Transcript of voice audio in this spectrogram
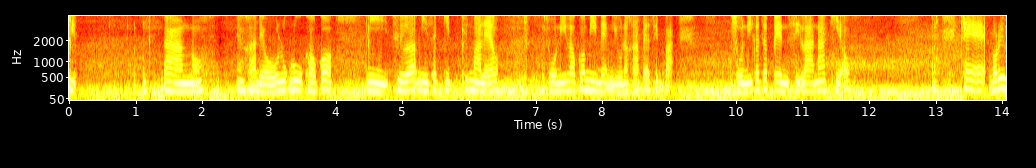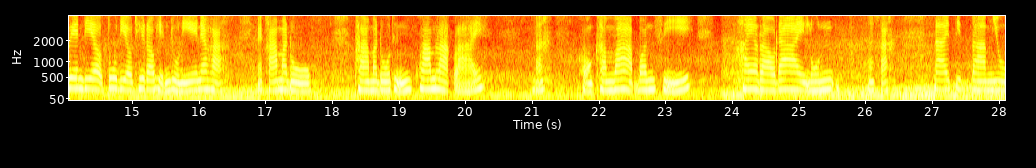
ติดด่างเนาะ นี่ยค่ะเดี๋ยวลูกๆเขาก็มีเชื้อมีสะกิดขึ้นมาแล้ว โซนนี้เราก็มีแบ่งอยู่นะคะ 80 บาท โซนนี้ก็จะเป็นศิลาหน้าเขียว แค่บริเวณเดียวตู้เดียวที่เราเห็นอยู่นี้เนี่ยค่ะแม่ค้ามาดูพามาดูถึงความหลากหลายนะของคำว่าบอลสีให้เราได้ลุ้นนะคะ ได้ติดตามอยู่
